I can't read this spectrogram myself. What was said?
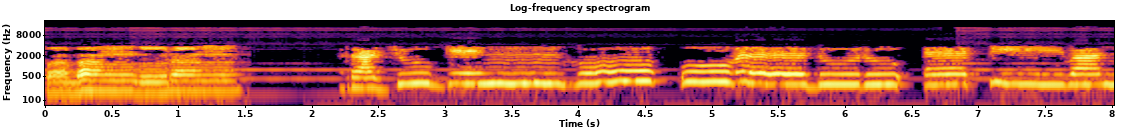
පබංගුරං රජුගෙන් හෝ උවදුරු ඇතිවන්නේ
